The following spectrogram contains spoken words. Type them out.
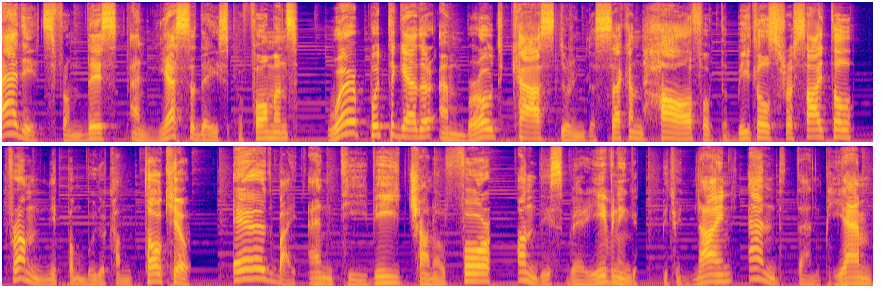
Edits from this and yesterday's performance were put together and broadcast during the second half of the Beatles recital from Nippon Budokan Tokyo, aired by NTV Channel 4 on this very evening, between 9 and 10 pm.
